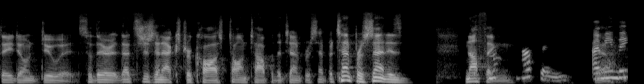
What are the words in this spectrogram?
they don't do it. So there, that's just an extra cost on top of the 10%. But 10% is nothing. nothing. I yeah. mean, they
